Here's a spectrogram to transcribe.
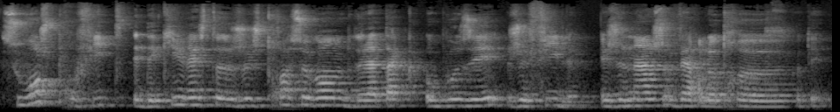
souvent je profite et dès qu'il reste juste 3 secondes de l'attaque opposée, je file et je nage vers l'autre côté.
